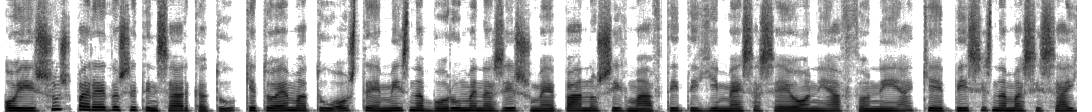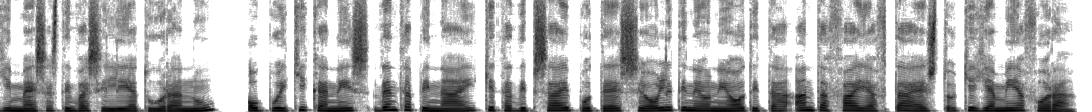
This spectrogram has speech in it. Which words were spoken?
Ο Ιησούς παρέδωσε την σάρκα του και το αίμα του ώστε εμείς να μπορούμε να ζήσουμε επάνω σίγμα αυτή τη γη μέσα σε αιώνια αυθονία και επίσης να μας εισάγει μέσα στη βασιλεία του ουρανού, όπου εκεί κανείς δεν θα πεινάει και θα διψάει ποτέ σε όλη την αιωνιότητα αν τα φάει αυτά έστω και για μία φορά.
